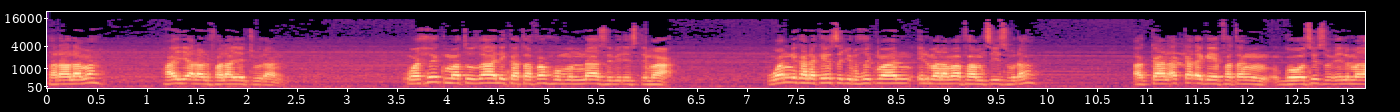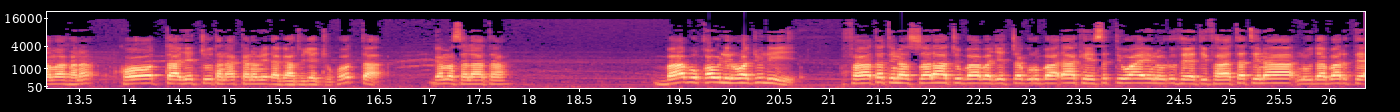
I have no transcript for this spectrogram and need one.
taraa lama hayya ala alfalaa jechuudhaan وحكمة ذلك تفهم الناس بالاستماع wanni kana keessa jiru xikmaan ilma namaa fahamsiisuudha akkaan akka dhageeffatan goosisu ilma namaa kana koottaa jechuu tan akka namni dhagaatu jechuu koottaa gama salaataa baabu qawli rajuli faatatina assalaatu baaba jecha gurbaadhaa keessatti waa'ee nu dhufeeti faatatinaa nu dabarte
